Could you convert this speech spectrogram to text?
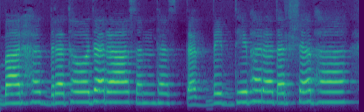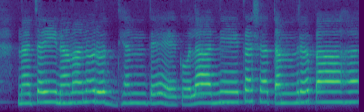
बार्हद्रथो जरासन्धस्तद्विद्धि भरतर्षभ न चैनमनुरुध्यन्ते कुलान्येकशतं नृपाः।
